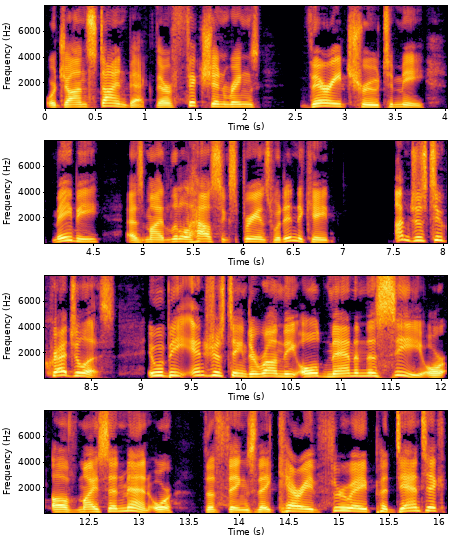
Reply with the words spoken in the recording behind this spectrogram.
or John Steinbeck. Their fiction rings very true to me. Maybe, as my little house experience would indicate, I'm just too credulous. It would be interesting to run The Old Man and the Sea or Of Mice and Men or The Things They Carried through a pedantic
